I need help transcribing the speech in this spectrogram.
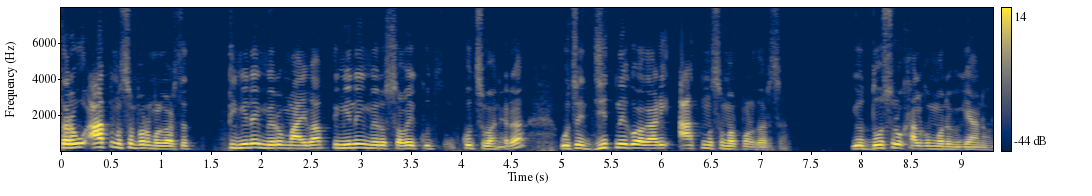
तर ऊ आत्मसमर्पण गर्छ। तिमी नै मेरो माइबाप तिमी नै मेरो सबै कुच कुछ भनेर ऊ चाहिँ जित्नेको अगाडि आत्मसमर्पण गर्छ। यो दोस्रो खालको मनोविज्ञान हो।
